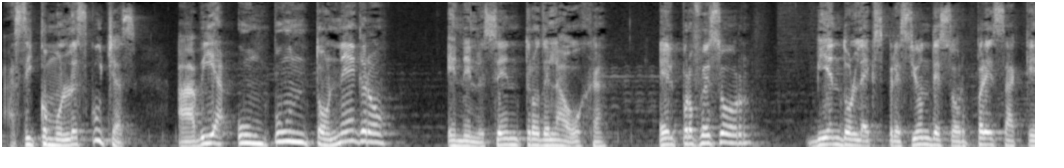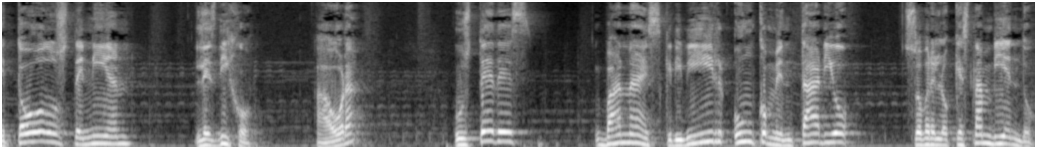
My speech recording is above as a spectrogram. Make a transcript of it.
así como lo escuchas, había un punto negro en el centro de la hoja. El profesor viendo la expresión de sorpresa que todos tenían, les dijo, ahora ustedes van a escribir un comentario sobre lo que están viendo.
